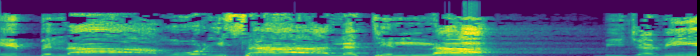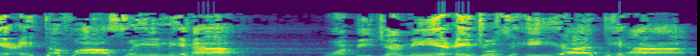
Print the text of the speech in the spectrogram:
إبلاغ رسالة الله بجميع تفاصيلها وبجميع جزئياتها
